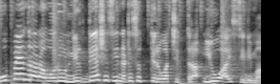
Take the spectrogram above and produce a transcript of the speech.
ಉಪೇಂದ್ರರವರು ನಿರ್ದೇಶಿಸಿ ನಟಿಸುತ್ತಿರುವ ಚಿತ್ರ ಯು ಐ ಸಿನಿಮಾ.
